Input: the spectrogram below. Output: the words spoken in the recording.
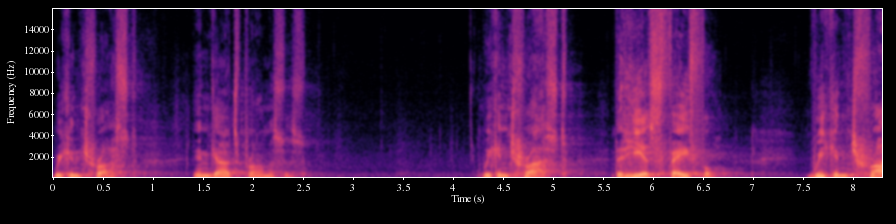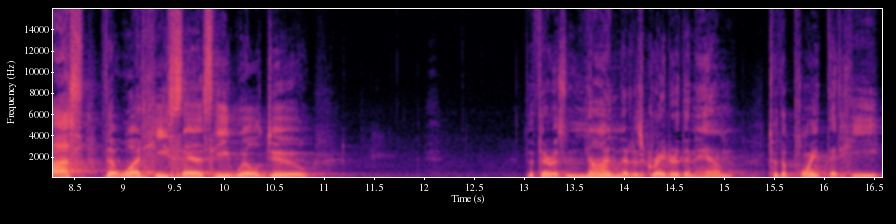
We can trust in God's promises. We can trust that He is faithful. We can trust that what He says He will do, that there is none that is greater than Him to the point that He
